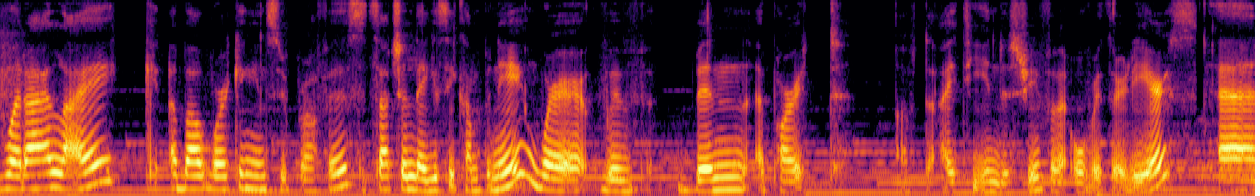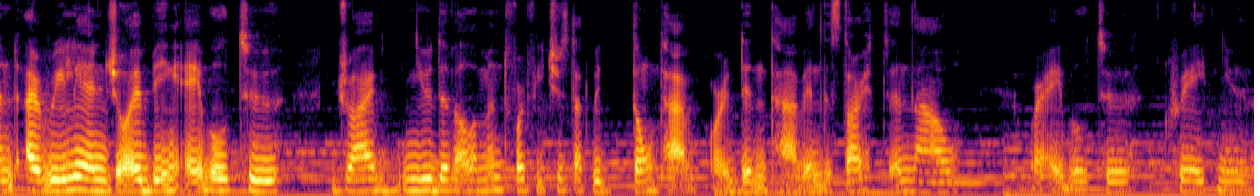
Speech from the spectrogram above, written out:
What I like about working in SuperOffice, it's such a legacy company where we've been a part of the IT industry for over 30 years and I really enjoy being able to drive new development for features that we don't have or didn't have in the start and now we're able to create new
